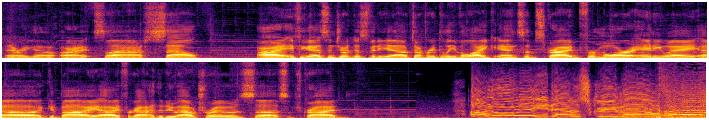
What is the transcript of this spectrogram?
There we go. Alright, slash sell. Alright, if you guys enjoyed this video, don't forget to leave a like and subscribe for more. Anyway, uh, goodbye. I forgot how to do outros. Uh, subscribe. On the way down screaming,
